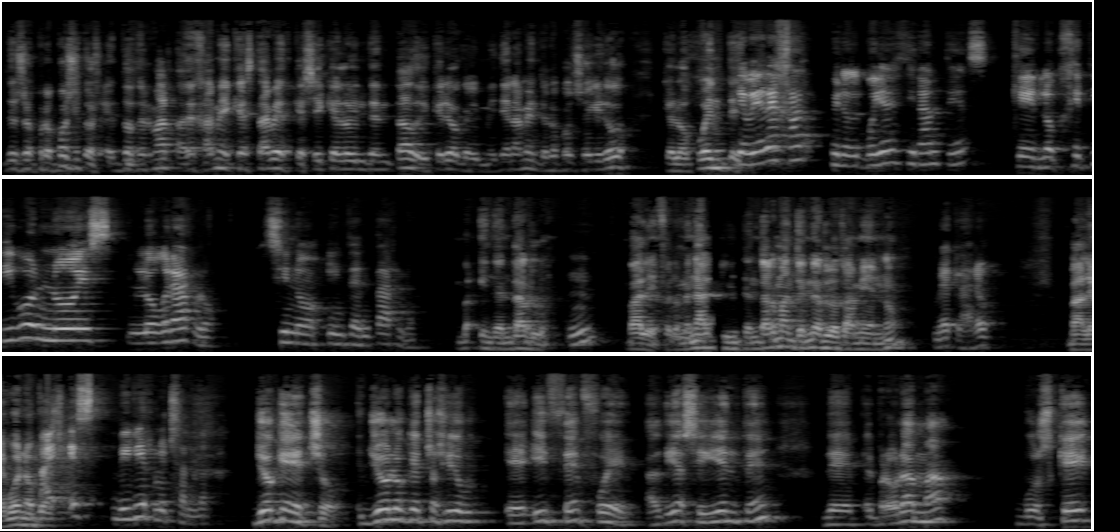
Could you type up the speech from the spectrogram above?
de esos propósitos. Entonces, Marta, déjame que esta vez, que sí que lo he intentado y creo que medianamente lo he conseguido, que lo cuente. Te voy a dejar, pero voy a decir antes que el objetivo no es lograrlo, sino intentarlo. Intentarlo. ¿Mm? Vale, fenomenal. Intentar mantenerlo también, ¿no? Claro. Vale, bueno, pues... Es vivir luchando. ¿Yo qué he hecho? Yo lo que he hecho ha sido, eh, hice fue al día siguiente del programa, busqué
